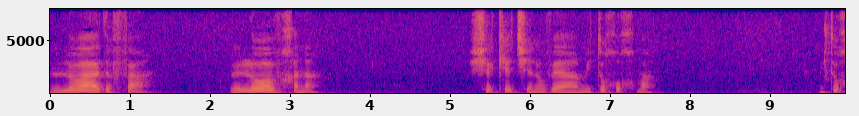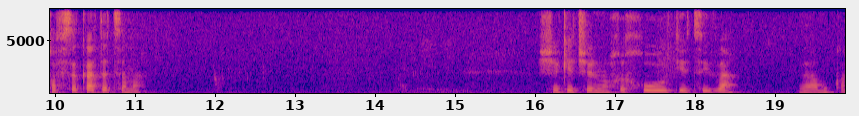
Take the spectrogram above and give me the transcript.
ללא העדפה, ללא הבחנה. שקט שנובע מתוך חוכמה, מתוך הפסקת עצמה. שקט של נוכחות יציבה ועמוקה.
